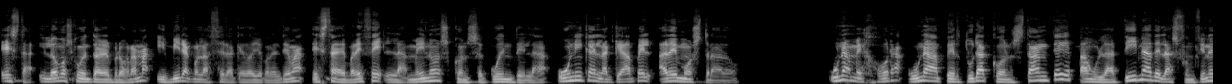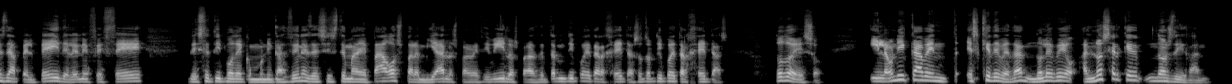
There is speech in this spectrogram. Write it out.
esta, y lo hemos comentado en el programa, y mira con la cera que doy yo con el tema, esta me parece la menos consecuente, la única en la que Apple ha demostrado una mejora, una apertura constante, paulatina de las funciones de Apple Pay, del NFC, de ese tipo de comunicaciones, del sistema de pagos para enviarlos, para recibirlos, para aceptar un tipo de tarjetas, otro tipo de tarjetas, todo eso. Y la única venta es que de verdad no le veo, al no ser que nos digan,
